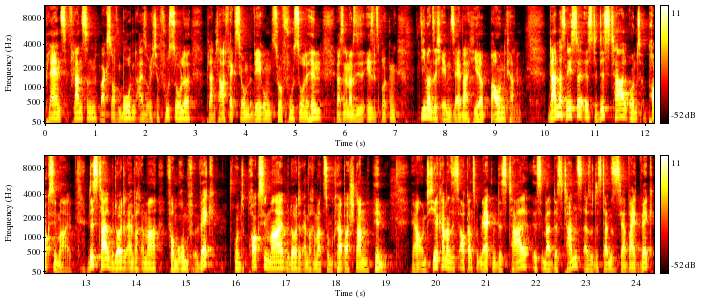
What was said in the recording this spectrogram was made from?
Plants, Pflanzen wachsen auf dem Boden, also Richtung Fußsohle. Plantarflexion, Bewegung zur Fußsohle hin. Das sind immer diese Eselsbrücken, die man sich eben selber hier bauen kann. Dann das nächste ist distal und proximal. Distal bedeutet einfach immer vom Rumpf weg und proximal bedeutet einfach immer zum Körperstamm hin. Ja, und hier kann man sich auch ganz gut merken, distal ist immer Distanz, also Distanz ist ja weit weg,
